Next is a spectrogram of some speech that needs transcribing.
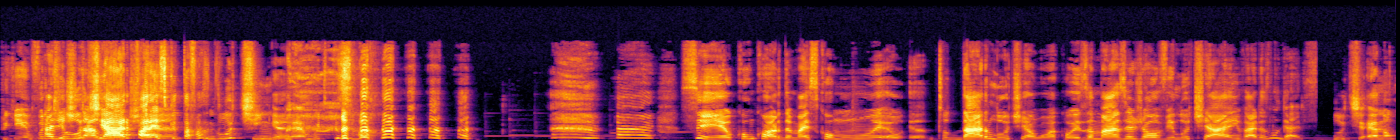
Porque, porque lutear loot, parece é. que tá fazendo lutinha. É muito bizarro. Sim, eu concordo. É mais comum eu, eu- tu dar loot em alguma coisa, mas eu já ouvi lutear em vários lugares. Lutear, eu não,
